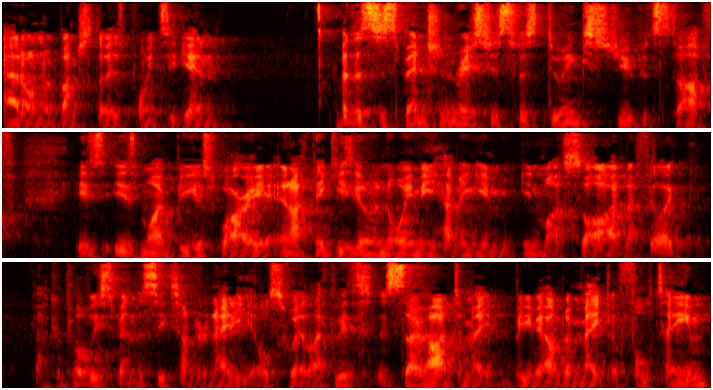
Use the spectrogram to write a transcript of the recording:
add on a bunch of those points again. But the suspension risk, just for doing stupid stuff, is is my biggest worry. And I think he's going to annoy me having him in my side. And I feel like I could probably spend the 680 elsewhere. Like it's, it's so hard to make be able to make a full team.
